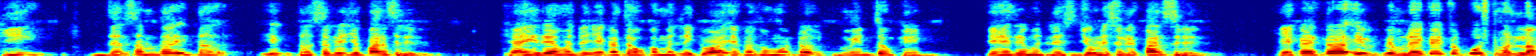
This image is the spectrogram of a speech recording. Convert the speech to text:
की जर समजा इथं एक तर सगळे जे पार्सल आहेत ह्या एरियामध्ये एका चौकामधले किंवा एका जो मोठा मेन चौक आहे त्या एरियामधले जेवढे सगळे पार्सल आहेत एका एका एफएम ला एका एका पोस्ट म्हणला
